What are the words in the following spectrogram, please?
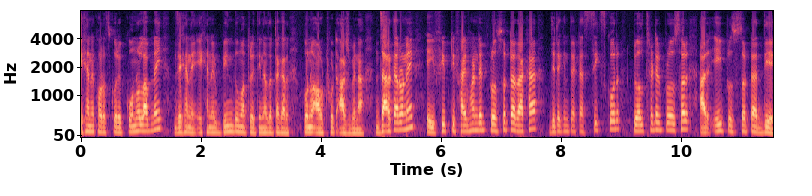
এখানে খরচ করে কোনো লাভ নেই, যেখানে এখানের বিন্দু মাত্র তিন হাজার টাকার কোনো আউটপুট আসবে না। যার কারণে এই ফিফটি ফাইভ হান্ড্রেড প্রসেসরটা রাখা, যেটা কিন্তু একটা সিক্স কোর টুয়েলভ থ্রেডের প্রসেসর আর এই প্রসেসরটা দিয়ে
